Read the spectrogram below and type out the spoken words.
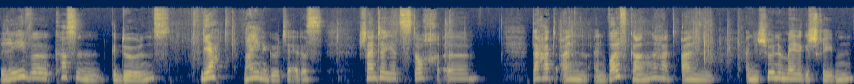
Rewe-Kassengedöns. Ja. Meine Güte, ey, das scheint er jetzt doch, äh, da hat ein, ein Wolfgang hat ein, eine schöne Mail geschrieben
